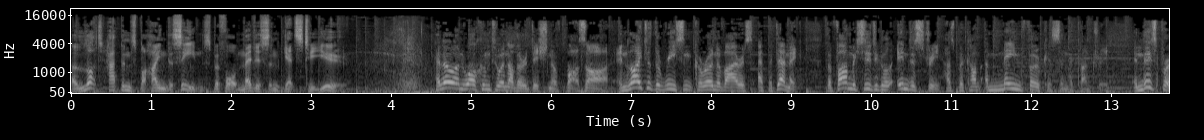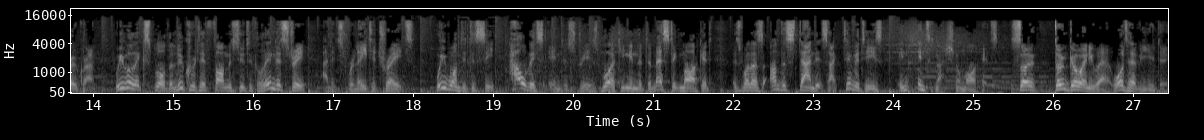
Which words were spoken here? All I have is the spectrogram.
a lot happens behind the scenes before medicine gets to you. Hello and welcome to another edition of Bazaar. In light of the recent coronavirus epidemic, the pharmaceutical industry has become a main focus in the country. In this program, we will explore the lucrative pharmaceutical industry and its related trades. We wanted to see how this industry is working in the domestic market as well as understand its activities in international markets. So don't go anywhere, whatever you do.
